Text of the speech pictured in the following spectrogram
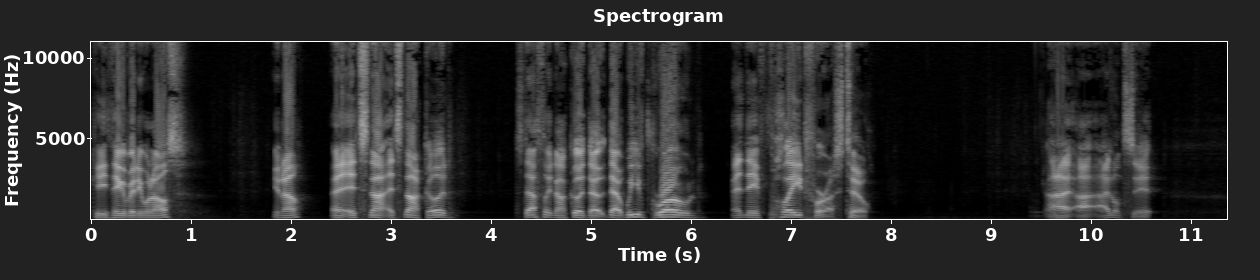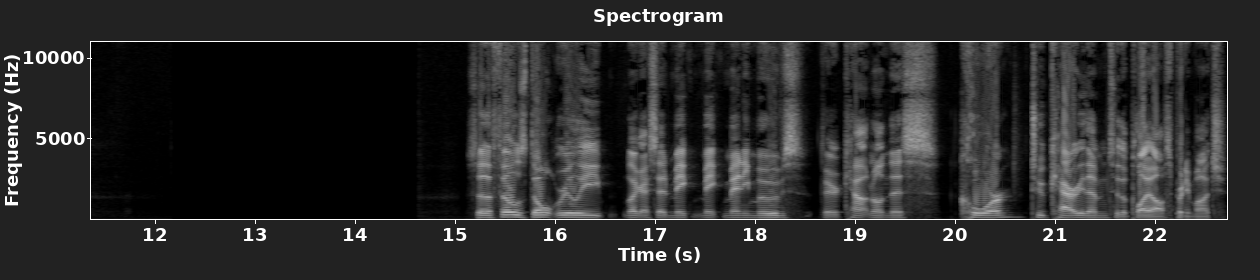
can you think of anyone else? You know, it's not it's not good. It's definitely not good that that we've grown and they've played for us too. I I, I don't see it. So the Phils don't really, like I said, make make many moves. They're counting on this core to carry them to the playoffs, pretty much,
